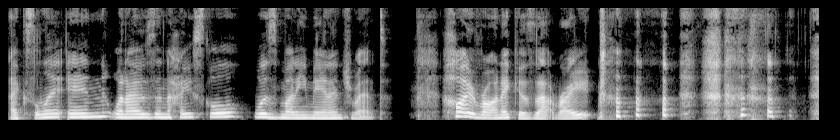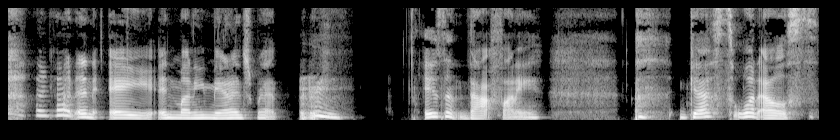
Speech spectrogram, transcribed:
excellent in when I was in high school was money management. How ironic is that, right? I got an A in money management. Isn't that funny? Guess what else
